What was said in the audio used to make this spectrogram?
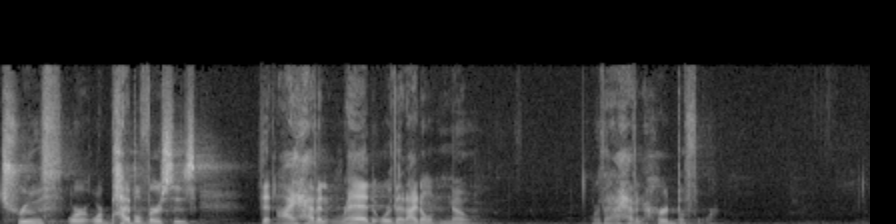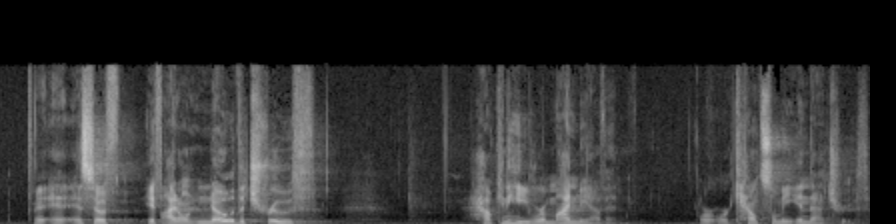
truth or, or Bible verses that I haven't read or that I don't know or that I haven't heard before. And, and so if, if I don't know the truth, how can He remind me of it or, or counsel me in that truth?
